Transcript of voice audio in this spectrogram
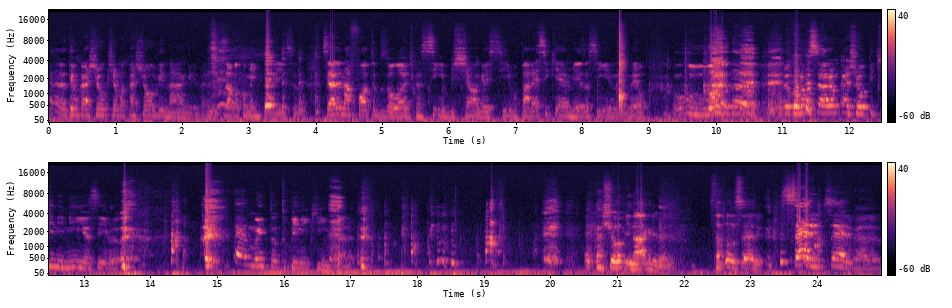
É, Tem um cachorro que chama cachorro vinagre, velho. Precisava comentar isso. velho. Você olha na foto do zoológico assim, o bichão agressivo, parece que é mesmo assim, meu. O, o logo da. Meu, quando você olha é um cachorro pequenininho assim, meu. É muito tupiniquim, cara. É cachorro vinagre, velho. Você tá falando sério? Sério, sério, cara.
